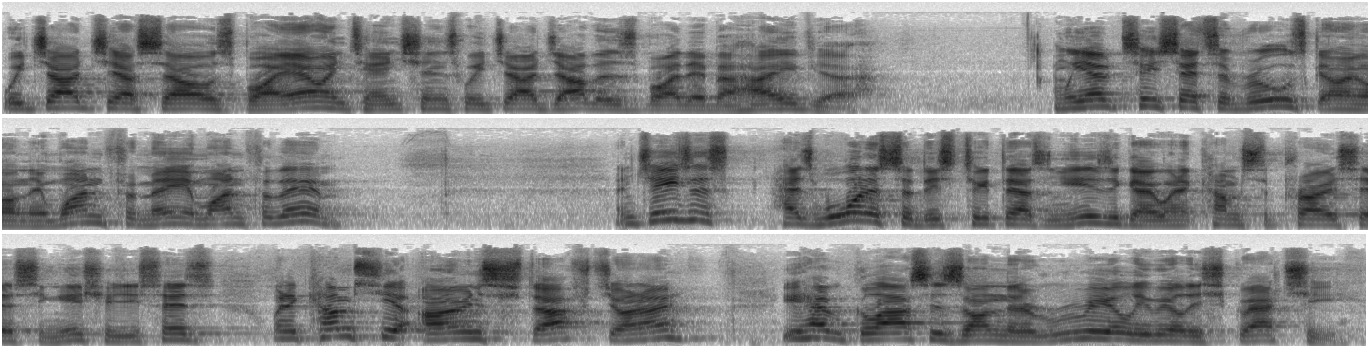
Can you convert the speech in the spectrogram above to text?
We judge ourselves by our intentions, we judge others by their behaviour. We have two sets of rules going on there one for me and one for them. And Jesus has warned us of this 2,000 years ago when it comes to processing issues. He says, when it comes to your own stuff, Jono, you have glasses on that are really, really scratchy.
